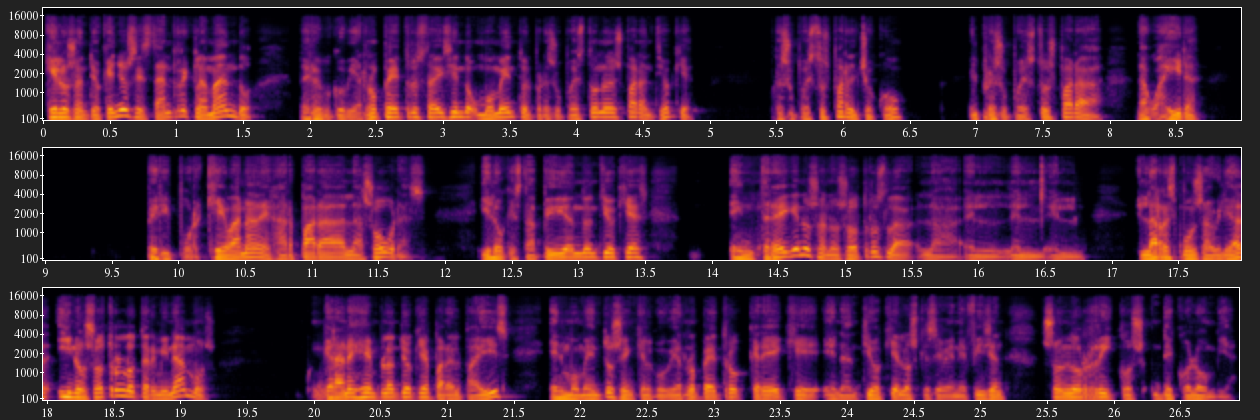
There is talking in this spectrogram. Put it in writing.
que los antioqueños están reclamando, pero el gobierno Petro está diciendo, un momento, el presupuesto no es para Antioquia, el presupuesto es para el Chocó, el presupuesto es para La Guajira. Pero ¿y por qué van a dejar paradas las obras? Y lo que está pidiendo Antioquia es, entréguenos a nosotros la, la, la responsabilidad y nosotros lo terminamos. Gran ejemplo Antioquia para el país en momentos en que el gobierno Petro cree que en Antioquia los que se benefician son los ricos de Colombia.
